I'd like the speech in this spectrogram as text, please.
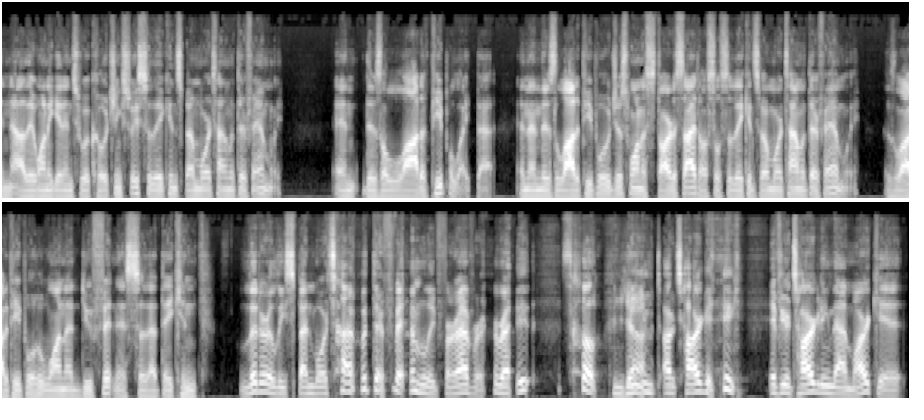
and now they want to get into a coaching space so they can spend more time with their family. And there's a lot of people like that. And then there's a lot of people who just want to start a side hustle so they can spend more time with their family. There's a lot of people who want to do fitness so that they can literally spend more time with their family forever, right? So Yeah. you are targeting if you're targeting that market,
